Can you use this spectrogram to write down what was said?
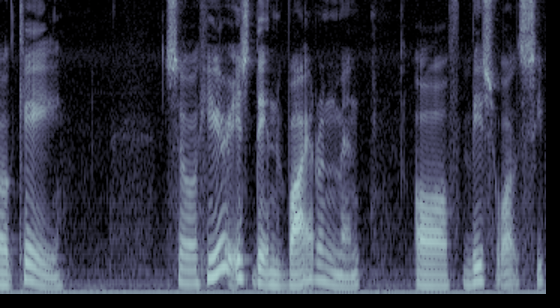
okay so here is the environment of Visual C++.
